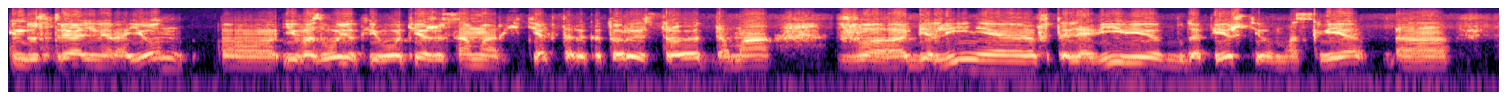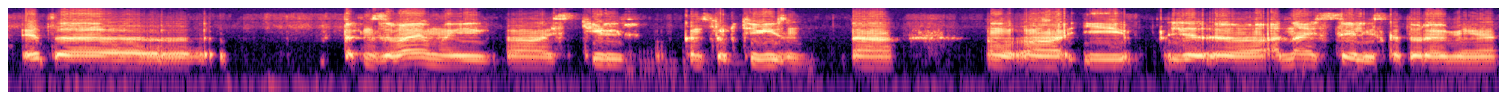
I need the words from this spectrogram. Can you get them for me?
индустриальный район и возводят его те же самые архитекторы, которые строят дома в Берлине, в Тель-Авиве, в Будапеште, в Москве. Это так называемый э, стиль конструктивизм. Да. Ну, э, и э, одна из целей, с которыми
